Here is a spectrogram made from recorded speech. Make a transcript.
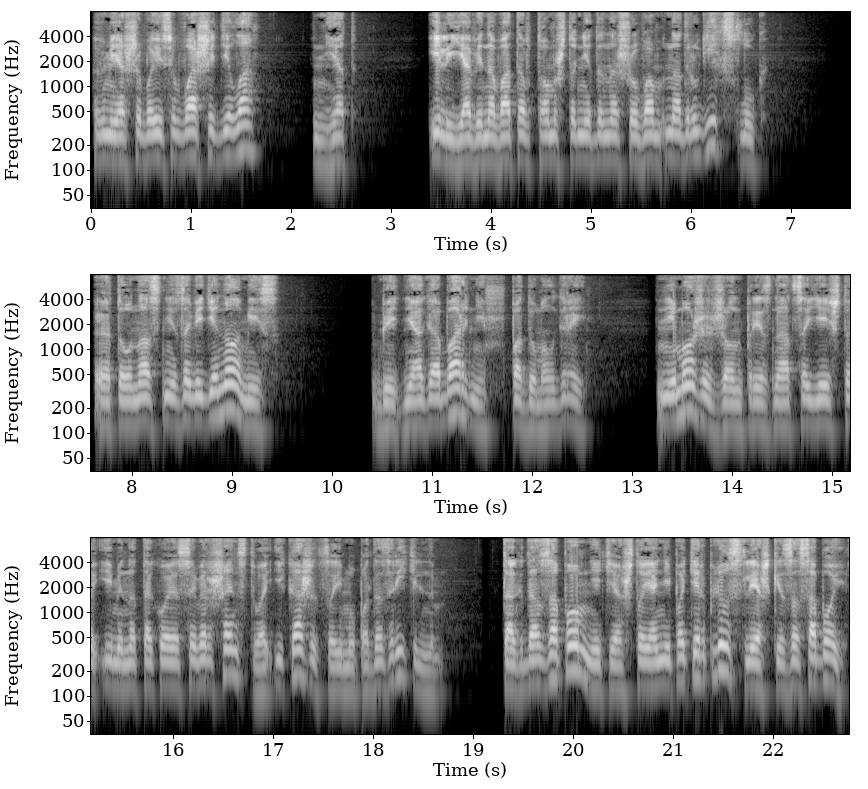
Вмешиваюсь в ваши дела? Нет. Или я виновата в том, что не доношу вам на других слуг? Это у нас не заведено, мисс. Бедняга Барни, подумал Грей. Не может же он признаться ей, что именно такое совершенство и кажется ему подозрительным. Тогда запомните, что я не потерплю слежки за собой.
